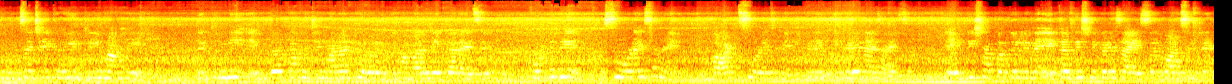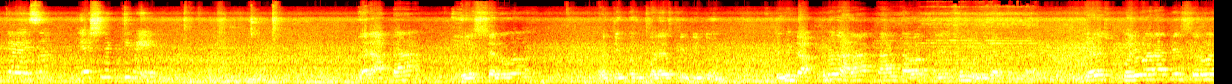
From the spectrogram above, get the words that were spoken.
तुमचं जे काही ड्रीम आहे ते तुम्ही एकदा का म्हणजे मनात ठरवलं की आम्हाला हे करायचं फक्त ते सोडायचं नाही. वाट सोडायचं नाही. इकडे इकडे नाही जायचं. एक दिशा पकडली नाही. एका दिशेकडे जायचं कॉन्सन्ट्रेट करायचं. यश नक्की मिळेल. तर आता हे सर्व प्रतिकूल परिस्थितीतून तुम्ही डॉक्टर झाला काल दवाखान्याचं उद्घाटन झालं. त्यावेळेस परिवारातील सर्व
